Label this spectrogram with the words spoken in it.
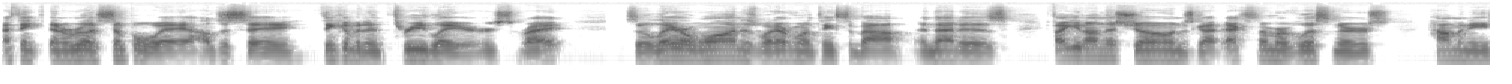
I think in a really simple way, I'll just say, think of it in three layers, right? So layer one is what everyone thinks about. And that is if I get on this show and it's got X number of listeners, how many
